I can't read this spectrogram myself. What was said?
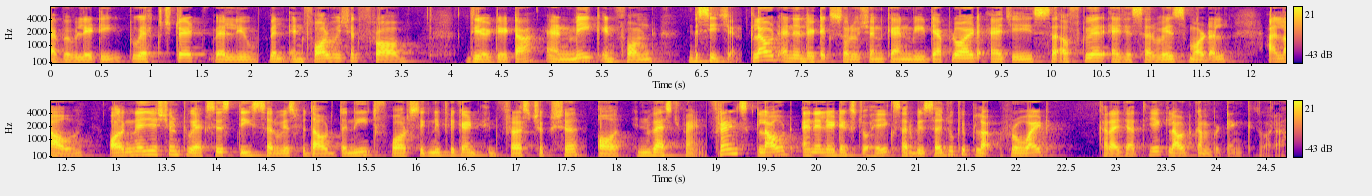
ability to extract valuable information from their data and make informed decision. Cloud analytics solution can be deployed as a software as a service model allowing organization to access these service without the need for significant infrastructure or investment. Friends, cloud analytics जो है एक सर्विस है जो कि प्रोवाइड कराई जाती है क्लाउड कंप्यूटिंग के द्वारा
